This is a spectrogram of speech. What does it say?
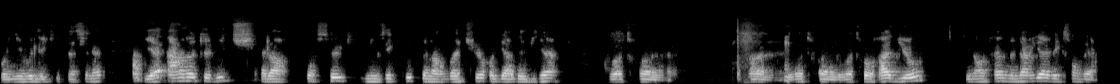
au niveau de l'équipe nationale il y a Arnautovic. Alors, pour ceux qui nous écoutent dans leur voiture, regardez bien votre, euh, votre, votre radio. Il est en train de me narguer avec son verre.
